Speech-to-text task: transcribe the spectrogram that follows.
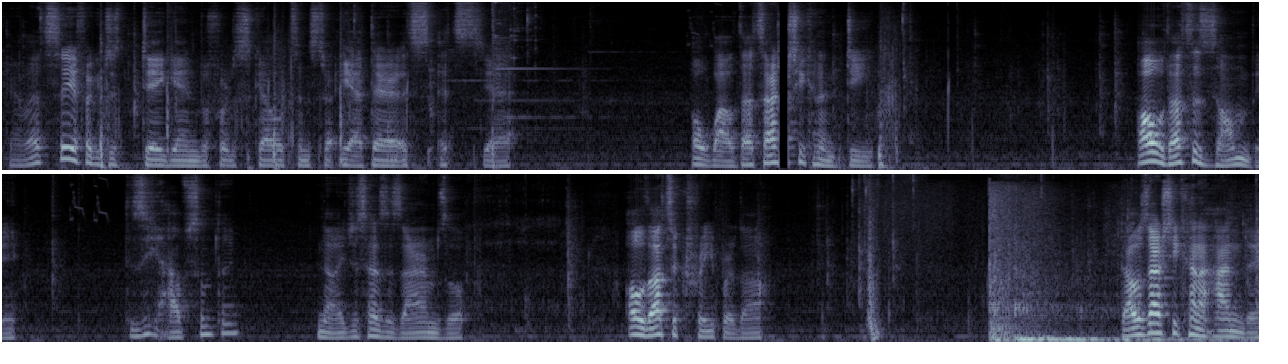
Okay, let's see if I could just dig in before the skeleton start. Yeah, there. It's it's yeah. Oh wow, that's actually kind of deep. Oh, that's a zombie. Does he have something? No, he just has his arms up. Oh, that's a creeper, though. That was actually kind of handy.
